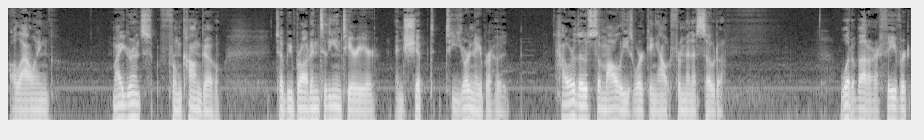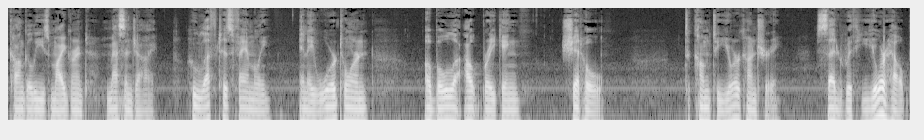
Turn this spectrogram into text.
allowing migrants from Congo to be brought into the interior and shipped to your neighborhood. How are those Somalis working out for Minnesota? What about our favorite Congolese migrant, Massagai, who left his family in a war torn, Ebola outbreaking shithole to come to your country, said with your help,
